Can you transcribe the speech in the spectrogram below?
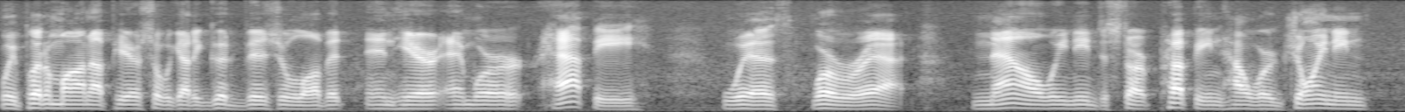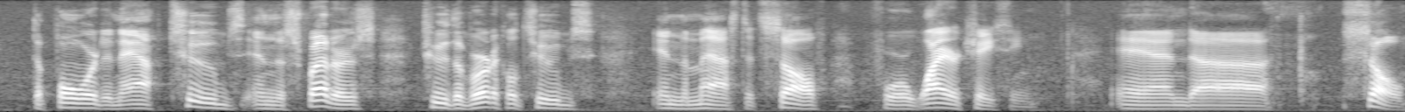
We put them on up here so we got a good visual of it in here and we're happy with where we're at. Now we need to start prepping how we're joining the forward and aft tubes in the spreaders to the vertical tubes in the mast itself for wire chasing. And uh, so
